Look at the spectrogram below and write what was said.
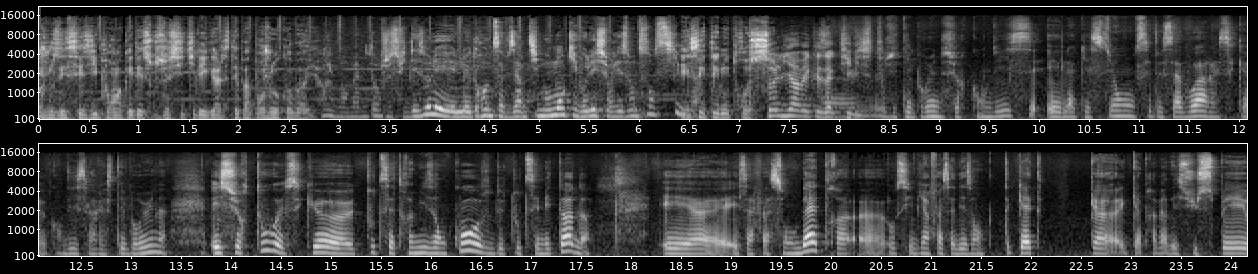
je vous ai saisi pour enquêter sur ce site illégal, c'était pas pour jouer au cow-boy. Oui, mais en même temps, je suis désolée. Le drone, ça faisait un petit moment qu'il volait sur les zones sensibles. Et c'était notre seul lien avec les activistes. Euh, J'étais brune sur Candice et la question c'est de savoir est-ce que Candice va rester brune? Et surtout est-ce que euh, toute cette remise en cause de toutes ces méthodes et, euh, et sa façon d'être, euh, aussi bien face à des enquêtes qu'à travers des suspects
